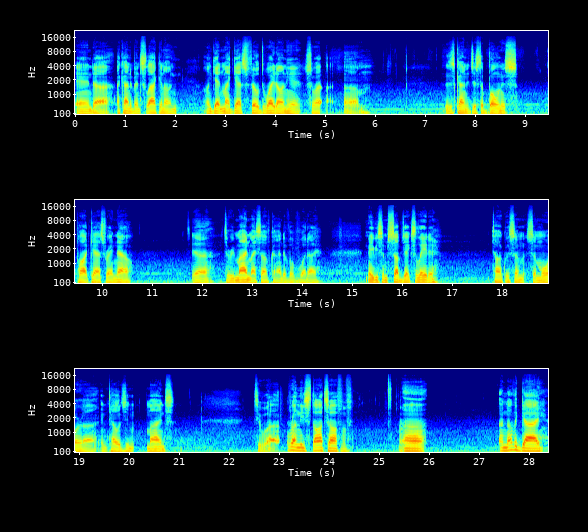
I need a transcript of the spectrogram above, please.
and uh, I kind of been slacking on on getting my guest Phil Dwight on here, so I um, this is kind of just a bonus podcast right now uh, to remind myself kind of of what I maybe some subjects later talk with some some more uh, intelligent minds to uh, run these thoughts off of uh, another guy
